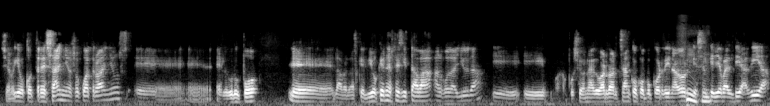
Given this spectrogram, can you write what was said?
si no me equivoco, tres años o cuatro años, eh, el grupo la verdad es que vio que necesitaba algo de ayuda y, bueno, pusieron a Eduardo Archanco como coordinador, que es el que lleva el día a día.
